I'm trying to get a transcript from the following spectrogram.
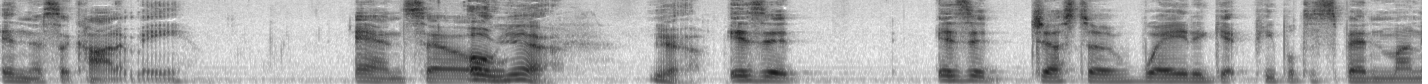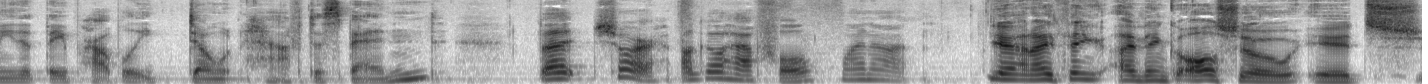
in this economy. And so, Oh yeah, yeah. is it is it just a way to get people to spend money that they probably don't have to spend? But sure, I'll go half full. Why not? Yeah, and I think I think also it's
